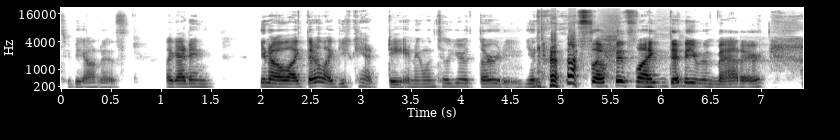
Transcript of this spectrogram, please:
to be honest. Like I didn't you know, like they're like you can't date anyone until you're 30, you know. so it's like didn't even matter.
